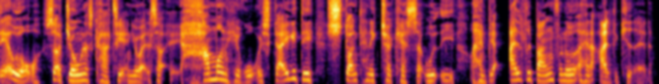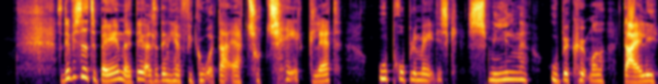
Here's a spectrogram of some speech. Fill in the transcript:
Derudover så er Jonas karakteren jo altså øh, hammeren heroisk. Der er ikke det stunt, han ikke tør kaste sig ud i, og han bliver aldrig bange for noget, og han er aldrig ked af det. Så det vi sidder tilbage med, det er altså den her figur, der er totalt glat, uproblematisk, smilende, ubekymret, dejlig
